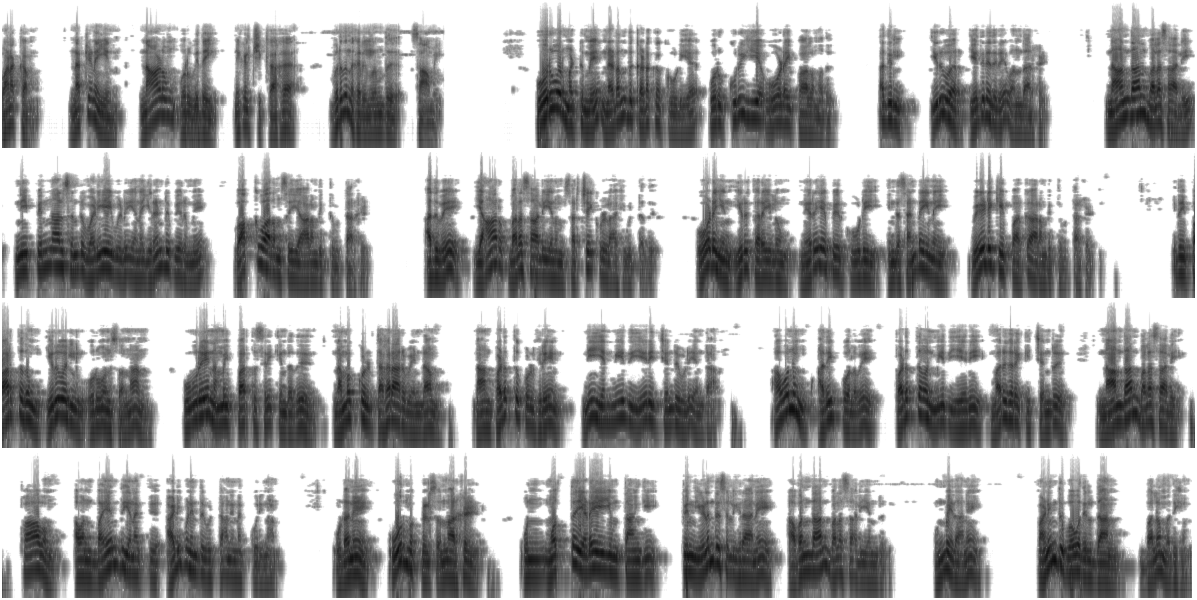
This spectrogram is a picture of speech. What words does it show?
வணக்கம். நற்றிணையின் நாளும் ஒரு விதை நிகழ்ச்சிக்காக விருதுநகரிலிருந்து சாமி. ஒருவர் மட்டுமே நடந்து கடக்கக்கூடிய ஒரு குறுகிய ஓடை பாலம் அது. அதில் இருவர் எதிரெதிரே வந்தார்கள். நான் தான் பலசாலி நீ பின்னால் சென்று வழியை விடு என இரண்டு பேருமே வாக்குவாதம் செய்ய ஆரம்பித்து விட்டார்கள். அதுவே யார் பலசாலி எனும் சர்ச்சைக்குள்ளாகிவிட்டது. ஓடையின் இரு கரையிலும் நிறைய பேர் கூடி இந்த சண்டையினை வேடிக்கை பார்க்க ஆரம்பித்து விட்டார்கள். இதை பார்த்ததும் இருவரில் ஒருவன் சொன்னான் ஊரே நம்மை பார்த்து சிரிக்கின்றது. நமக்குள் தகராறு வேண்டாம். நான் படுத்துக் கொள்கிறேன். நீ என் மீது ஏறிச் சென்று விடு என்றான். அவனும் அதை போலவே படுத்தவன் மீது ஏறி மறுகரைக்கு சென்று நான் தான் பலசாலி. பாவம் அவன் பயந்து எனக்கு அடிபணிந்து விட்டான் என கூறினான். உடனே ஊர் மக்கள் சொன்னார்கள் உன் மொத்த எடையையும் தாங்கி பின் எழுந்து செல்கிறானே அவன்தான் பலசாலி என்று. உண்மைதானே? பணிந்து போவதில்தான் பலம் அதிகம்.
